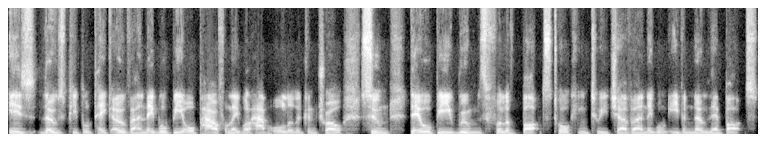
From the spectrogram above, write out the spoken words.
is those people take over, and they will be all powerful. They will have all of the control. Soon there will be rooms full of bots talking to each other and they won't even know they're bots.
